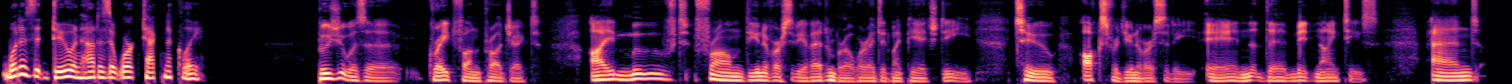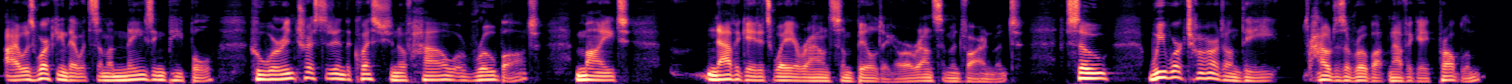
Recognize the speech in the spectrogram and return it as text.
What does it do and how does it work technically? Boujou was a great fun project. I moved from the University of Edinburgh, where I did my PhD, to Oxford University in the mid 90s. And I was working there with some amazing people who were interested in the question of how a robot might navigate its way around some building or around some environment. So we worked hard on the how does a robot navigate problem.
